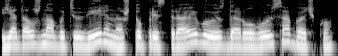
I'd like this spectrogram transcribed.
я должна быть уверена, что пристраиваю здоровую собачку.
